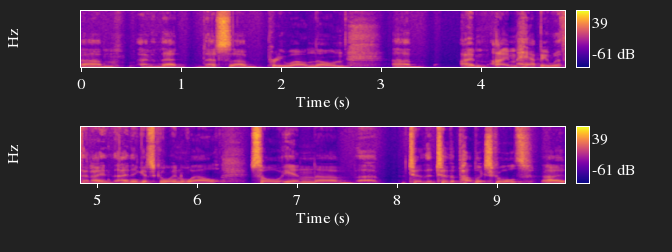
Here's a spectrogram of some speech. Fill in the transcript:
Um, that that's uh, pretty well known. Uh, I'm I'm happy with it. I, I think it's going well. So in uh, uh to the to the public schools, uh,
